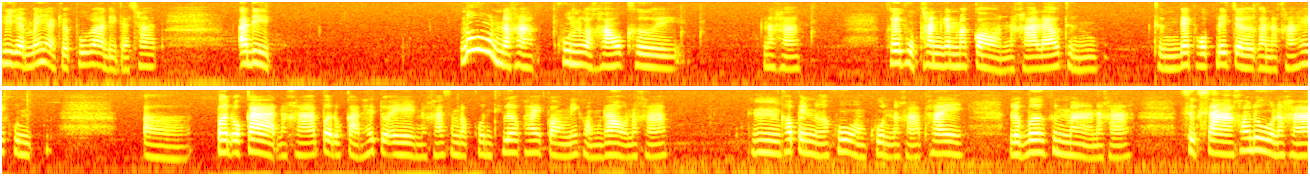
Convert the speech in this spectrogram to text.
ทีจะไม่อยากจะพูดว่าอดีตชาติ อดีต นู่นนะคะ คุณกับเขาเคยนะคะ เคยผูกพันกันมาก่อนนะคะ แล้วถึงถึงได้พบได้เจอกันนะคะ ให้คุณเเปิดโอกาสนะคะ เปิดโอกาสให้ตัวเองนะคะสำหรับคนที่เลือกไพ่กองนี้ของเรานะคะ อืมเขาเป็นเนื้อคู่ของคุณนะคะไพ่เลเวอร์ขึ้นมานะคะ ศึกษาเขาดูนะคะ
